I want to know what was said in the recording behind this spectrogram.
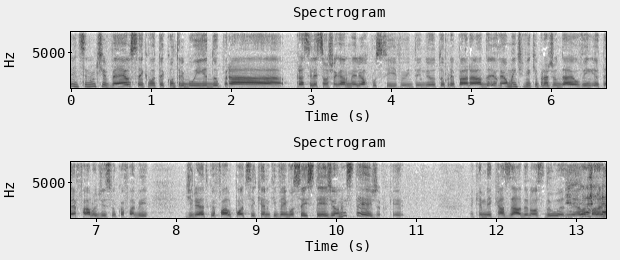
Gente, se não tiver, eu sei que vou ter contribuído para a seleção chegar no melhor possível, entendeu? Eu estou preparada, eu realmente vim aqui para ajudar. Eu, vim, eu até falo disso com a Fabi direto, que eu falo, pode ser que ano que vem você esteja ou não esteja, porque é que é meio casada nós duas, né? Ela fala,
